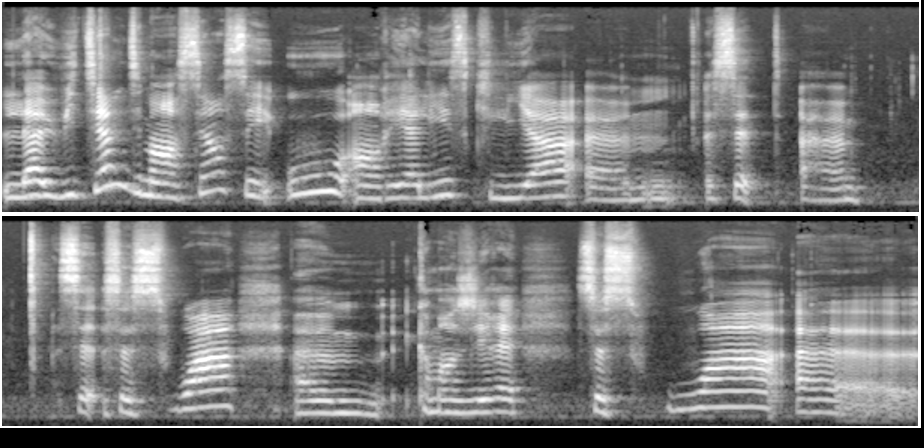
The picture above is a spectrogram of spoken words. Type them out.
La huitième dimension, c'est où on réalise qu'il y a euh, cette... ce, ce soi, comment je dirais, ce Euh,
